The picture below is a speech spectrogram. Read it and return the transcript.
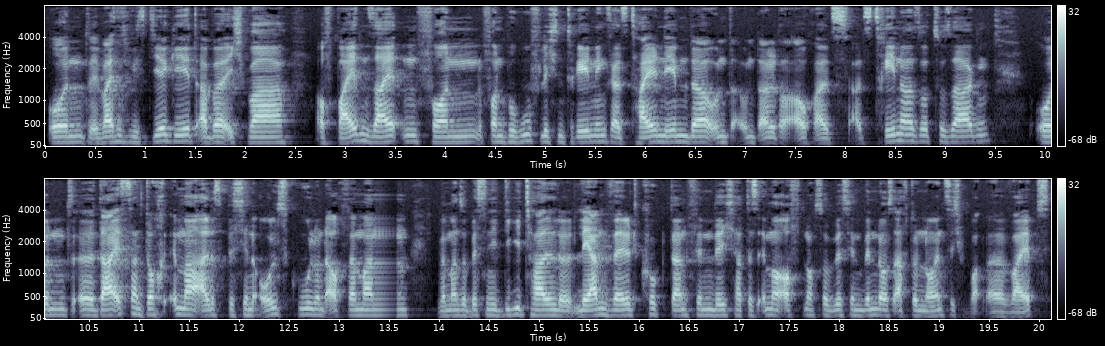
Und ich weiß nicht, wie es dir geht, aber ich war auf beiden Seiten von, von beruflichen Trainings als Teilnehmender und, und halt auch als, als Trainer sozusagen. Und äh, da ist dann doch immer alles bisschen oldschool und auch wenn man wenn man so ein bisschen in die digitale Lernwelt guckt, dann finde ich, hat es immer oft noch so ein bisschen Windows 98 äh, Vibes.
